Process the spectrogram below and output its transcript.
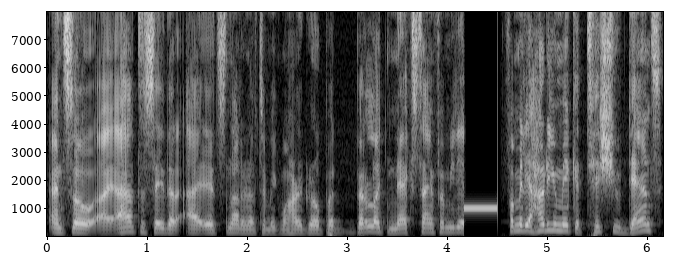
And so I have to say that I, it's not enough to make my heart grow, but better luck next time, familia. Familia, how do you make a tissue dance?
